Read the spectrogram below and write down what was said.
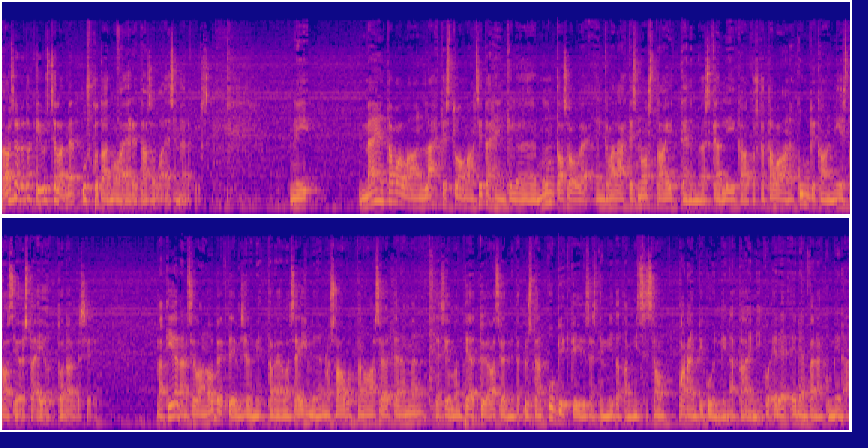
asioiden takia just sillä, että me uskotaan, että me ollaan eri tasolla esimerkiksi. Niin mä en tavallaan lähtisi tuomaan sitä henkilöä mun tasolle, enkä mä lähtisi nostaa itteeni myöskään liikaa, koska tavallaan kumpikaan niistä asioista ei ole todellisia. mä tiedän silloin objektiivisilla mittareilla se ihminen on saavuttanut asioita enemmän ja silloin tiettyjä asioita, mitä pystytään objektiivisesti mitata, missä se on parempi kuin minä tai niin kuin edempänä kuin minä.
